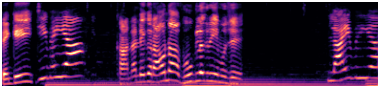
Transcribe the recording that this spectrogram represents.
पिंकी जी भैया। खाना लेकर आओ ना भूख लग रही है मुझे। लाई भैया।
